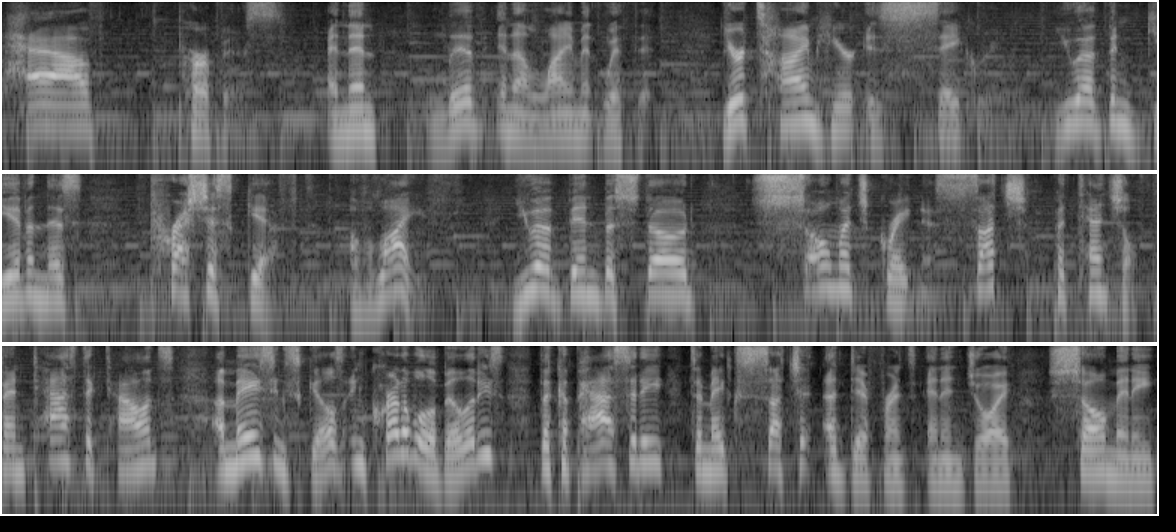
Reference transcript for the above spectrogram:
have purpose and then live in alignment with it. Your time here is sacred. You have been given this precious gift of life. You have been bestowed so much greatness, such potential, fantastic talents, amazing skills, incredible abilities, the capacity to make such a difference and enjoy so many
